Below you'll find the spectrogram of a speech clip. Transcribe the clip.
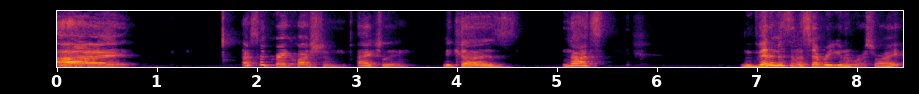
I that's a great question, actually, because no, it's Venom is in a separate universe, right?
